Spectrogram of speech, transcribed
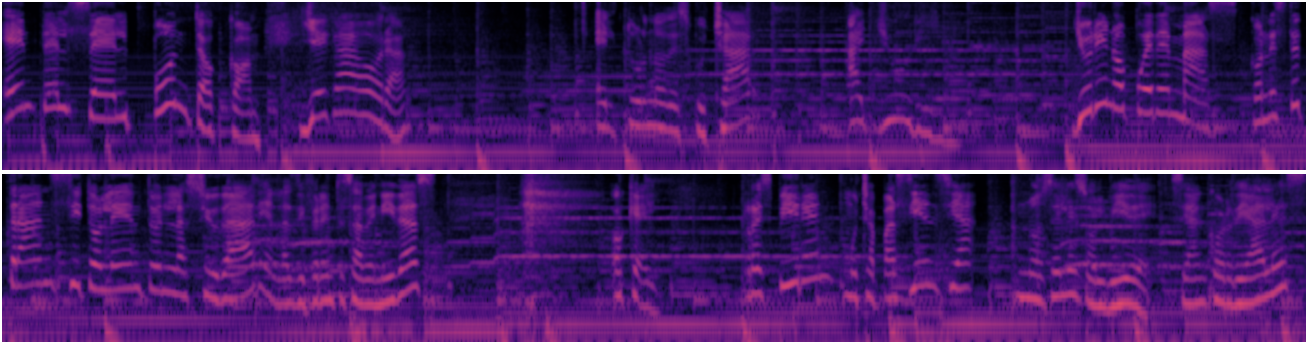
en telcel.com. Llega ahora el turno de escuchar a Yuri. Yuri no puede más. Con este tránsito lento en la ciudad y en las diferentes avenidas. Ok, respiren, mucha paciencia, no se les olvide, sean cordiales,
